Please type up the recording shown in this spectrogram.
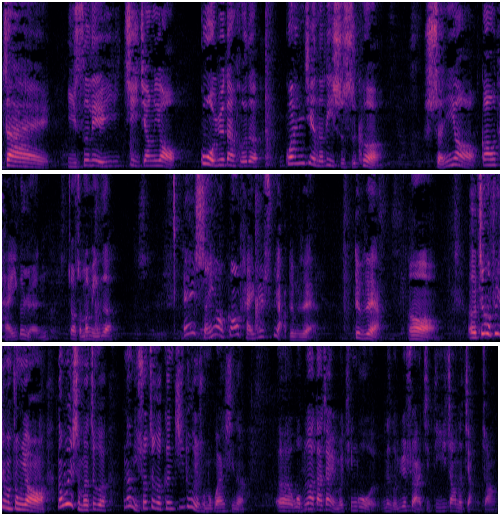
在以色列即将要过约旦河的关键的历史时刻，神要高抬一个人，叫什么名字？哎，神要高抬约书亚，对不对？对不对？哦，呃，这个非常重要啊。那为什么这个？那你说这个跟基督有什么关系呢？呃，我不知道大家有没有听过那个约书亚记第一章的讲章。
